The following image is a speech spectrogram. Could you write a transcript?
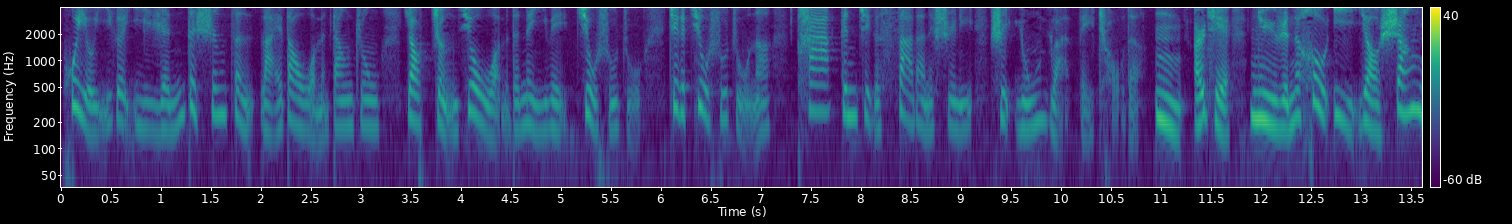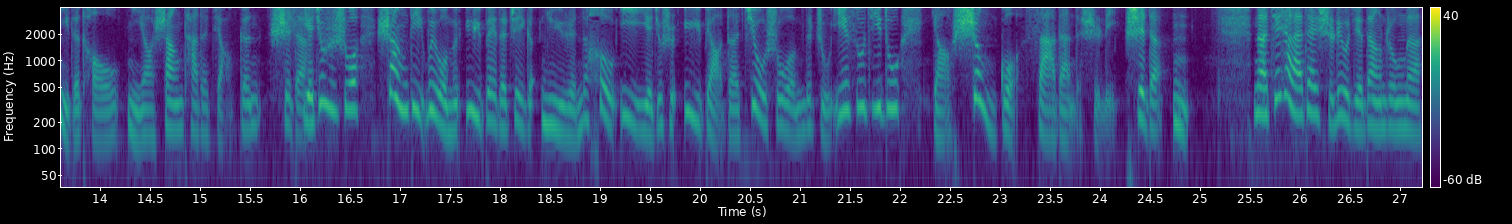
会有一个以人的身份来到我们当中，要拯救我们的那一位救赎主。这个救赎主呢，他跟这个撒旦的势力是永远为仇的。嗯，而且女人的后裔要伤你的头，你要伤她的脚跟。是的也就是说，上帝为我们预备的这个女人的后裔，也就是预表的救赎我们的主耶稣基督，要胜过撒旦的势力。是的，那接下来在十六节当中呢，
